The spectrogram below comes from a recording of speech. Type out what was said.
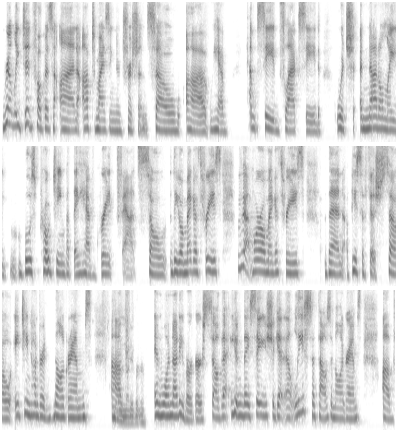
really did focus on optimizing nutrition. So uh, we have hemp seed, flaxseed, which not only boost protein, but they have great fats. So the omega 3s, we've got more omega 3s than a piece of fish. So 1800 milligrams um, one in one nutty burger. So that you know, they say you should get at least a thousand milligrams of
